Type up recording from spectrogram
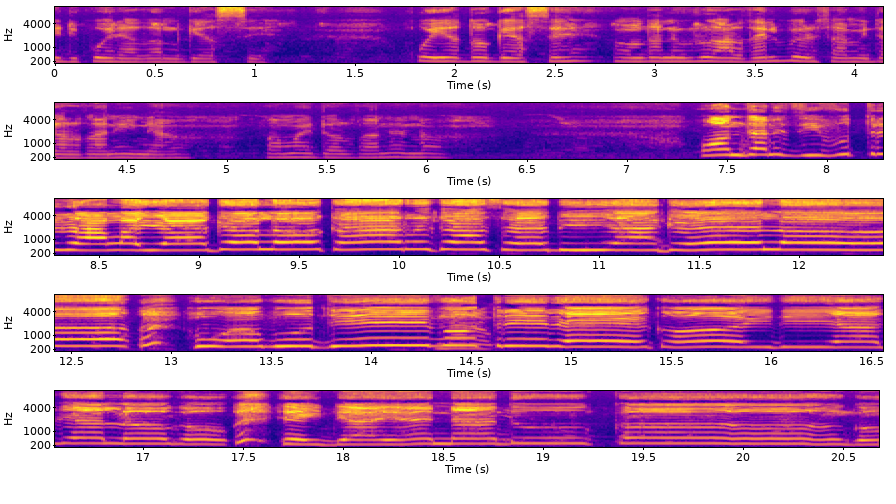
এটি কইরা যান, গেছে। কইয়া তো গেছে অন্দানি আর যাইল বেরোছে আমি দাঁড় জানি না। আমায় জানে না। অঞ্জানি জিপুত্রী আলাইয়া গেল, কার কাছে দিয়া গেল? বুঝি পুত্রী রে, কই দিয়া গেল গো? এইটা না দুঃখ গো।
